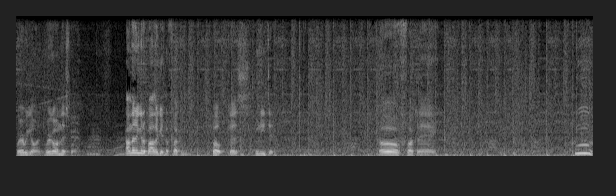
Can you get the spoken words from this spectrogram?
Where are we going? We're going this way. I'm not even gonna bother getting a fucking boat because who needs it? Oh fucking a. Whew.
